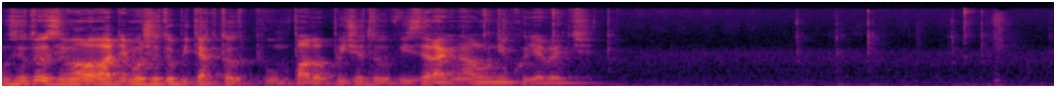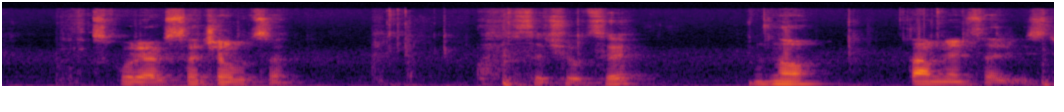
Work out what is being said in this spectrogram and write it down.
Musím to zimalovať, nemôže tu byť takto pumpa do piče, tu vyzerá na Luniku 9. Skôr jak Sečovce. Sečovce? No, tam nechceš ísť.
